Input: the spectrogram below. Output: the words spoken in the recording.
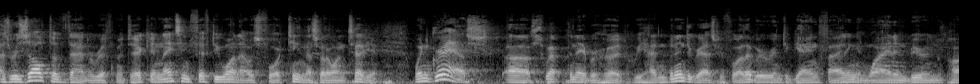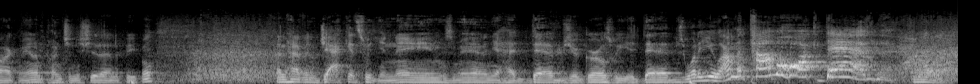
as a result of that arithmetic, in 1951, I was 14. That's what I want to tell you. When grass uh, swept the neighborhood, we hadn't been into grass before that. We were into gang fighting and wine and beer in the park, man, and punching the shit out of people. And having jackets with your names, man, and you had Debs, your girls were your Debs. What are you? I'm a Tomahawk Deb! Oh.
